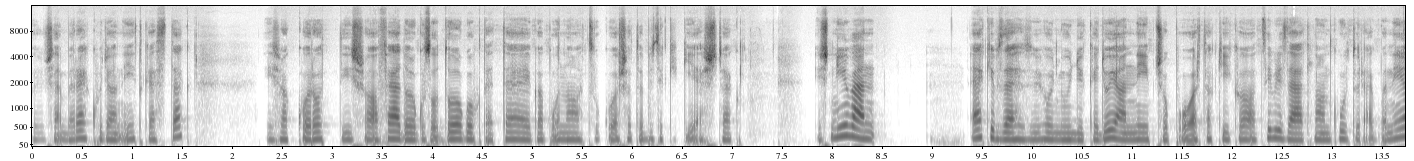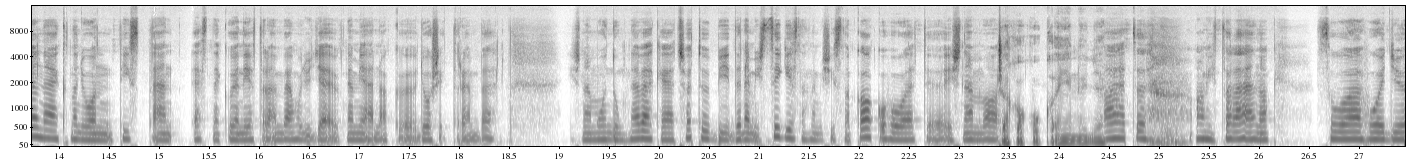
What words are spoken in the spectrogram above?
ősemberek hogyan étkeztek, és akkor ott is a feldolgozott dolgok, tehát tej, gabona, cukor, stb. kiestek. És nyilván elképzelhető, hogy mondjuk egy olyan népcsoport, akik a civilizátlan kultúrákban élnek, nagyon tisztán esznek olyan értelemben, hogy ugye ők nem járnak gyorsétterembe, és nem mondunk neveket, stb., de nem is cigiznek, nem is isznak alkoholt, és nem a... Csak a kokain, ugye? Hát, amit találnak. Szóval, hogy,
